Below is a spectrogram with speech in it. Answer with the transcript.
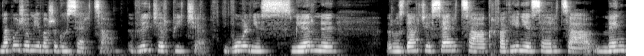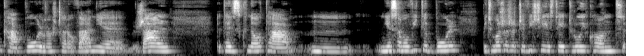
Na poziomie Waszego serca Wy cierpicie ból niezmierny, rozdarcie serca, krwawienie serca, męka, ból, rozczarowanie, żal, tęsknota, mm, niesamowity ból. Być może rzeczywiście jest tutaj trójkąt y,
